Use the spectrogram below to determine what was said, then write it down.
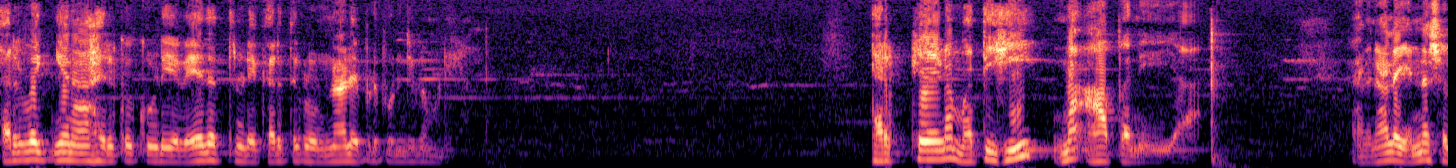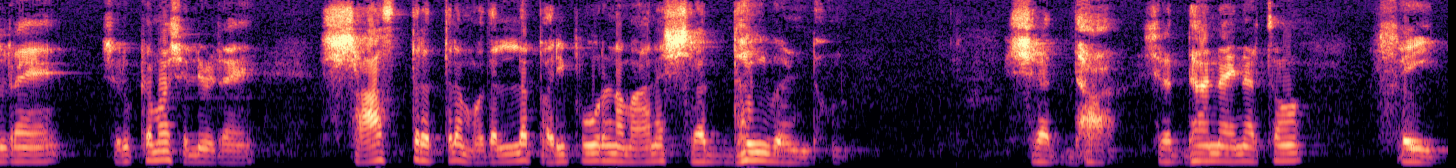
சர்வஜனாக இருக்கக்கூடிய வேதத்தினுடைய கருத்துக்களை உன்னால் எப்படி புரிஞ்சுக்க முடியும்? தர்க்கேண மதிஹி ந ஆபனேயா அதனால் என்ன சொல்கிறேன் சுருக்கமாக சொல்லிவிடுறேன். சாஸ்திரத்தில் முதல்ல பரிபூர்ணமான ஸ்ரத்தை வேண்டும். ஸ்ரத்தா. ஸ்ரத்தான்னா என்ன அர்த்தம்? ஃபெய்த்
